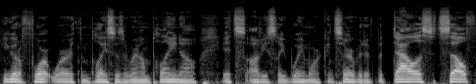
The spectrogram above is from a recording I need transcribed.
You go to Fort Worth and places around Plano, it's obviously way more conservative. But Dallas itself,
